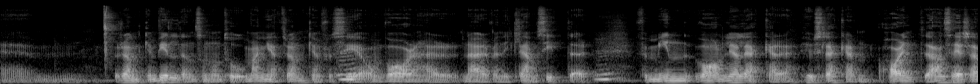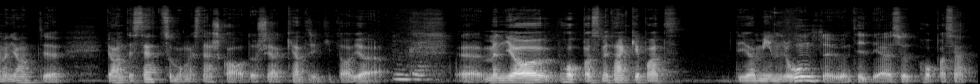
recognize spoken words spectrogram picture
eh, röntgenbilden som de tog, magnetröntgen för att se om var den här nerven i kläm sitter. För min vanliga läkare, husläkaren, har inte, han säger så här, men jag har inte, jag har inte sett så många sådana här skador så jag kan inte riktigt avgöra. Okej. Eh, Men jag hoppas med tanke på att det gör mindre ont nu än tidigare så hoppas jag att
